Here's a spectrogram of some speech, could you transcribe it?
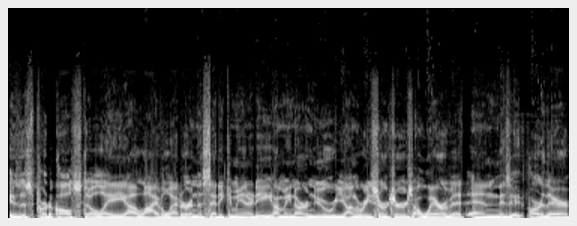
Is this protocol still a uh, live letter in the SETI community? I mean, are new young researchers aware of it? And is it part of their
